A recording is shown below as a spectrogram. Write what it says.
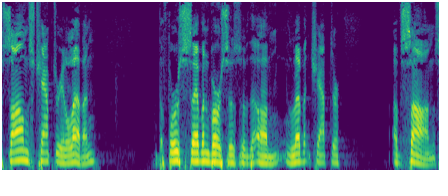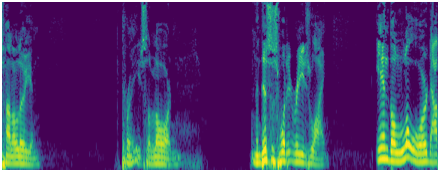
Psalms chapter 11, the first seven verses of the um, 11th chapter of Psalms. Hallelujah. Praise the Lord. And this is what it reads like In the Lord I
